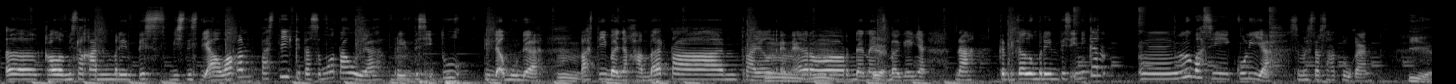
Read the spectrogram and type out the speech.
Eh, kalau misalkan merintis bisnis di awal kan pasti kita semua tahu ya merintis itu tidak mudah Hmm. pasti banyak hambatan trial and Hmm, error hmm, dan lain iya. sebagainya nah ketika lu merintis ini kan mm, lu masih kuliah semester 1 kan iya.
